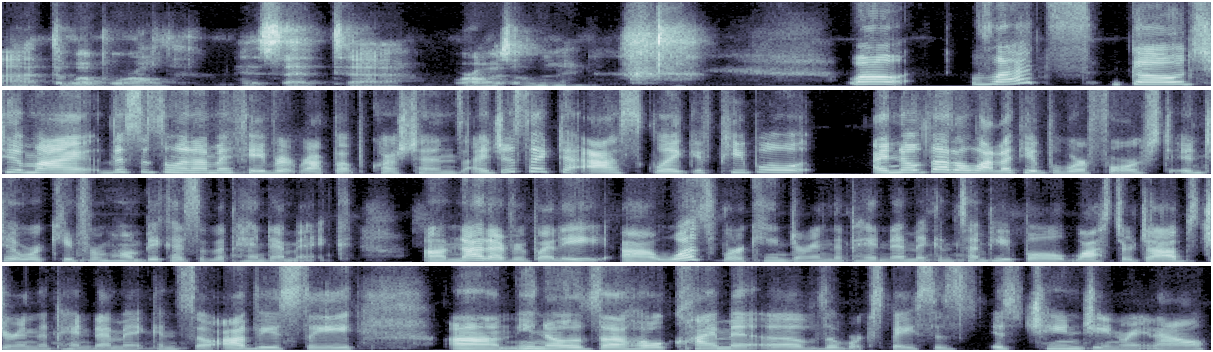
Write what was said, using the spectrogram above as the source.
uh, the web world is that uh, we're always online. Well, let's go to my this is one of my favorite wrap up questions. I just like to ask like if people I know that a lot of people were forced into working from home because of the pandemic. Um, not everybody uh, was working during the pandemic, and some people lost their jobs during the pandemic. And so, obviously, um, you know, the whole climate of the workspace is, is changing right now.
